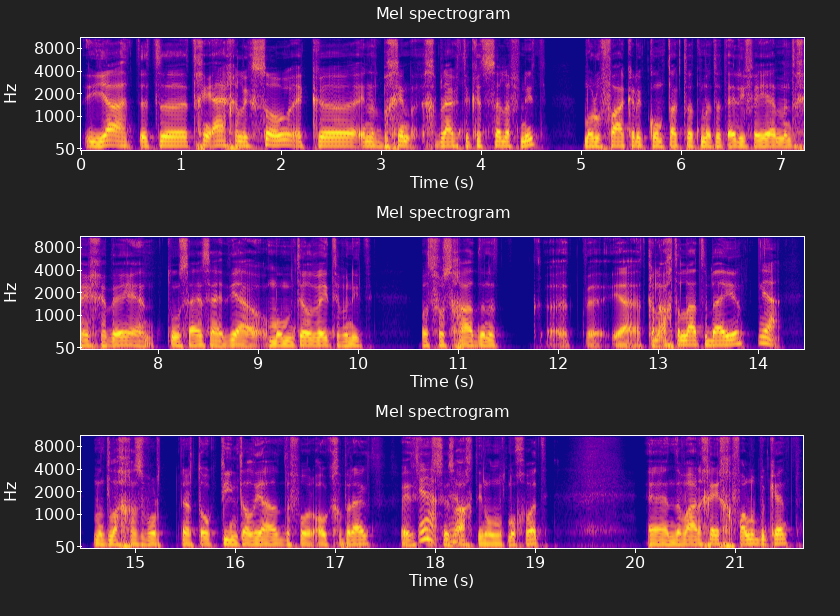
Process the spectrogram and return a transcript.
Ja, het, eh, het ging eigenlijk zo. Ik, eh, in het begin gebruikte ik het zelf niet. Maar hoe vaker ik contact had met het RIVM en de GGD... en toen zei zij, ja, momenteel weten we niet wat voor schade het, het, eh, ja, het kan achterlaten bij je. Ja, Want lachgas wordt, werd ook tientallen jaren ervoor ook gebruikt. Weet ik Ja, sinds ja. 1800 nog wat. En er waren geen gevallen bekend.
